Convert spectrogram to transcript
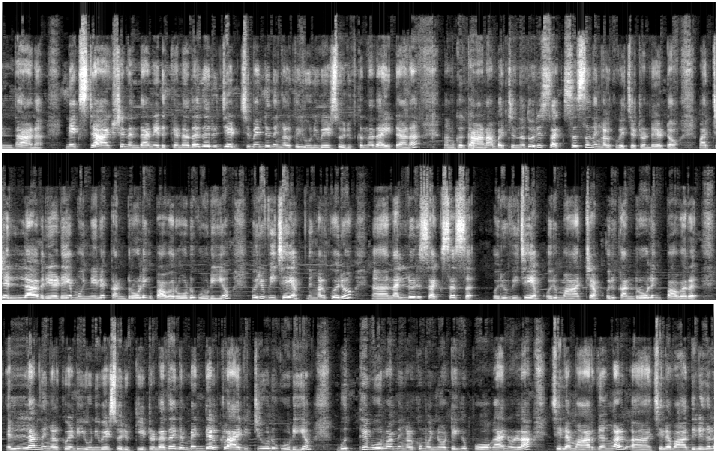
എന്താണ്? നെക്സ്റ്റ് ആക്ഷൻ എന്താണ് എടുക്കേണ്ടത്? അതായത് ഒരു ജഡ്ജ്മെന്റ് നിങ്ങൾക്ക് യൂണിവേഴ്സ് ഒരുക്കുന്നതായിട്ടാണ് നമുക്ക് കാണാൻ പറ്റുന്നത്. ഒരു സക്സസ് നിങ്ങൾക്ക് വെച്ചിട്ടുണ്ട് കേട്ടോ. മറ്റെല്ലാവരുടെയും മുന്നിൽ കൺട്രോളിംഗ് പവറോടുകൂടിയും ഒരു വിജയം നിങ്ങൾക്കൊരു നല്ലൊരു സക്സസ് ഒരു വിജയം ഒരു മാറ്റം ഒരു കൺട്രോളിംഗ് പവർ എല്ലാം നിങ്ങൾക്ക് വേണ്ടി യൂണിവേഴ്സ് ഒരുക്കിയിട്ടുണ്ട്. അതായത് മെന്റൽ ക്ലാരിറ്റിയോട് കൂടിയും ബുദ്ധിപൂർവം നിങ്ങൾക്ക് മുന്നോട്ടേക്ക് പോകാനുള്ള ചില മാർഗങ്ങൾ ചില വാതിലുകൾ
